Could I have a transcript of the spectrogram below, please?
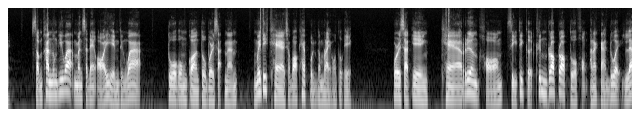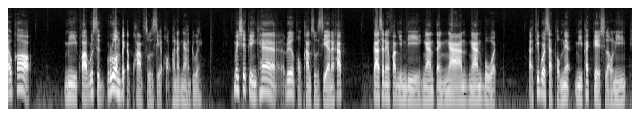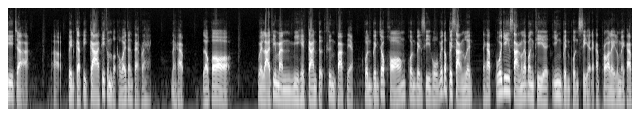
สำคัญตรงที่ว่ามันแสดงออกให้เห็นถึงว่าตัวองค์กรตัวบริษัทนั้น ไม่ได้แคร์เฉพาะแค่ผลกำไรของตัวเอง บริษัทเองแคร์เรื่องของสิ่งที่เกิดขึ้นรอบๆ ตัวของพนักงานด้วย แล้วก็มีความรู้สึกร่วมไปกับความสูญเสียของพนักงานด้วย ไม่ใช่เพียงแค่เรื่องของความสูญเสียนะครับ การแสดงความยินดี งานแต่งงาน งานบวชที่บริษัทผมเนี่ยมีแพ็กเกจเหล่านี้ที่จะเป็นกติกาที่กำหนดเอาไว้ตั้งแต่แรกนะครับ แล้วก็เวลาที่มันมีเหตุการณ์เกิดขึ้นปั๊บเนี่ย คนเป็นเจ้าของ คนเป็นซีอไม่ต้องไปสั่งเลยนะครับ เพราะว่ายิ่งสั่งแล้วบางทียิ่งเป็นผลเสียนะครับ เพราะอะไรรู้ไหมครับ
